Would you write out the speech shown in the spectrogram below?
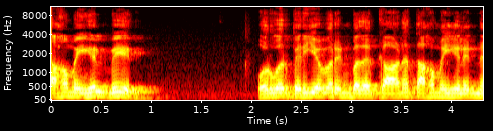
தகமைகள் வேறு. ஒருவர் பெரியவர் என்பதற்கான தகமைகள் என்ன?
